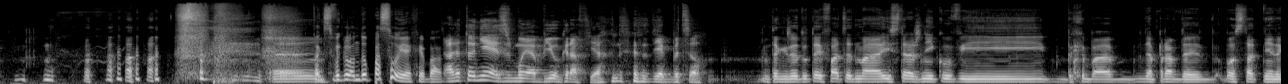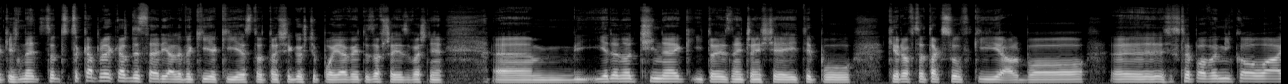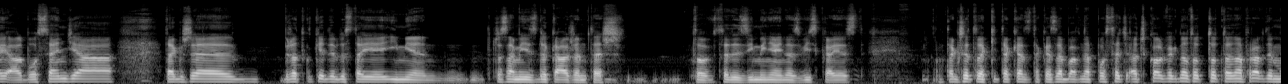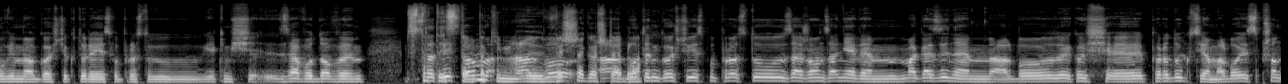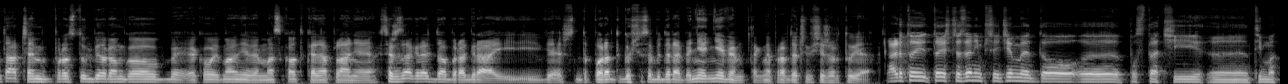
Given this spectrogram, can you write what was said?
tak z wyglądu pasuje chyba. Ale to nie jest moja biografia, jakby co. Także tutaj facet ma i strażników i chyba naprawdę ostatnie jakieś, co, co każdy serial, jaki, jaki jest, to, to się gościu pojawia i to zawsze jest właśnie um, jeden odcinek i to jest najczęściej typu kierowca taksówki albo y, sklepowy Mikołaj, albo sędzia, także rzadko kiedy dostaje imię, czasami jest lekarzem też, to wtedy z imienia i nazwiska jest Także to taki, taka, taka zabawna postać, aczkolwiek no to, to, to naprawdę mówimy o gościu, który jest po prostu jakimś zawodowym statystą, statystą takim e, albo, wyższego szczebla. Albo ten gościu jest po prostu zarządza, nie wiem, magazynem, albo jakąś e, produkcją, albo jest sprzątaczem, po prostu biorą go jako, ma, nie wiem, maskotkę na planie. Chcesz zagrać? Dobra, graj i wiesz, do pora, gościu sobie dorabia. Nie, nie wiem, tak naprawdę oczywiście żartuję. Ale to, to jeszcze zanim przejdziemy do y, postaci y, Tima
